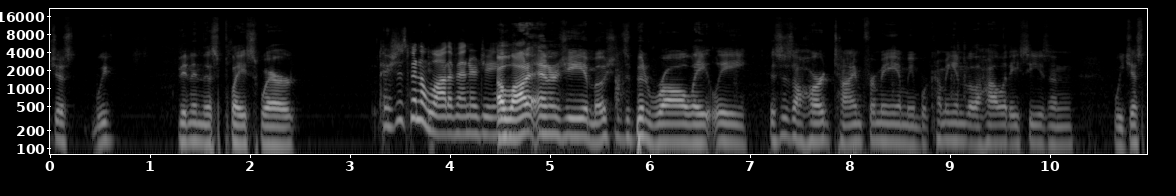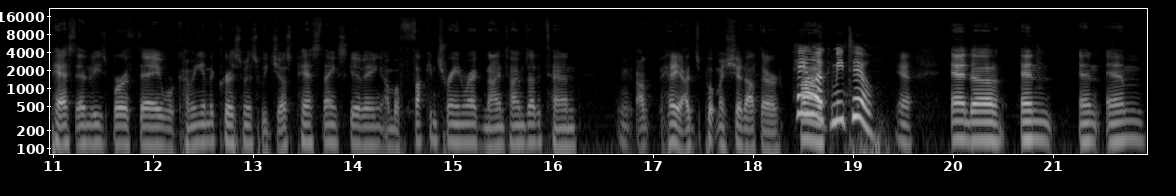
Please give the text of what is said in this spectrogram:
just we've been in this place where There's just been a lot of energy. a lot of energy, emotions have been raw lately. This is a hard time for me. I mean, we're coming into the holiday season. We just passed Envy's birthday. We're coming into Christmas. We just passed Thanksgiving. I'm a fucking train wreck nine times out of ten. I, hey, I just put my shit out there. Hey, Hi. look, me too. Yeah, and uh, and and M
